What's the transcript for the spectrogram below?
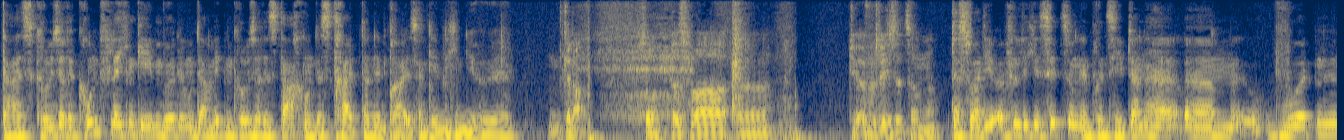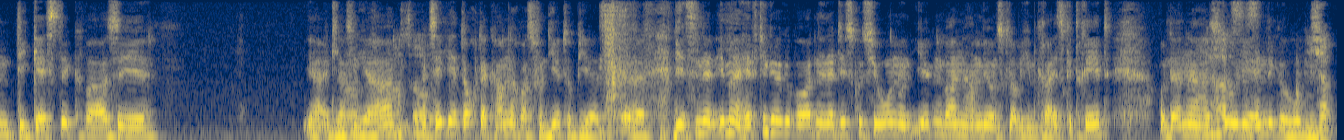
da es größere Grundflächen geben würde und damit ein größeres Dach und das treibt dann den Preis angeblich in die Höhe. Genau. So, das war äh, die öffentliche Sitzung, ne? Das war die öffentliche Sitzung im Prinzip. Dann äh, ähm, wurden die Gäste quasi ja, entlassen, ja. So. Erzähl ja doch, da kam noch was von dir, Tobias. äh, wir sind dann immer heftiger geworden in der Diskussion und irgendwann haben wir uns, glaube ich, im Kreis gedreht und dann hast ja, du die ist, Hände gehoben. Ich habe,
